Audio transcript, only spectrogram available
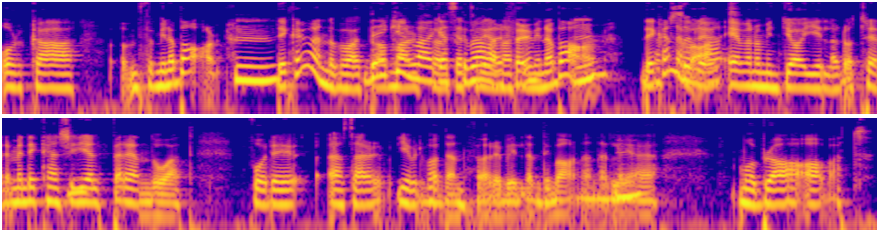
orka för mina barn. Det kan ju ändå vara ett Mm. Det bra kan vara varför att jag bra tränar för mina barn. Mm. Det kan det Absolut. Mm. vara, även om inte jag gillar då att träna. Men det kanske hjälper ändå att få det, alltså jag vill vara den förebilden till barnen. Eller Mm. jag mår bra av att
